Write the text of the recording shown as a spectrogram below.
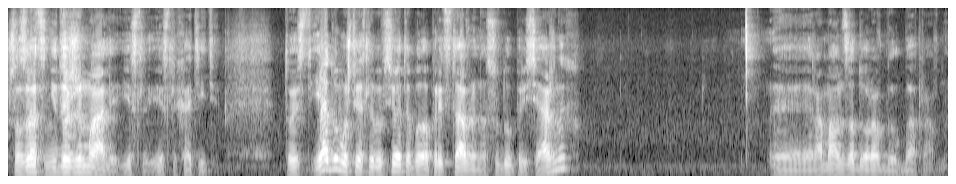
что называется, не дожимали, если, если хотите. То есть, я думаю, что если бы все это было представлено суду присяжных, э, Роман Задоров был бы оправдан.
